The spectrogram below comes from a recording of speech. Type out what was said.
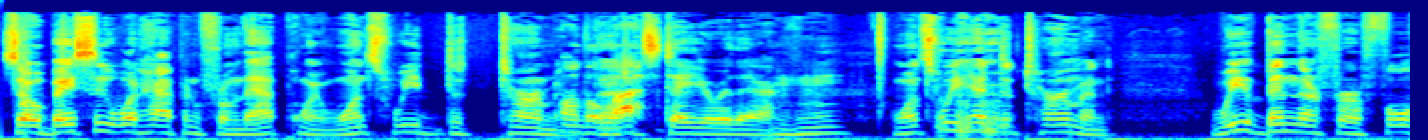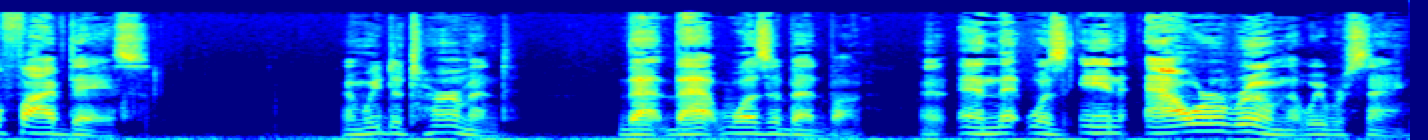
So basically, what happened from that point? Once we determined On the that- last day you were there. Mhm. once we had determined, we have been there for a full five days, and we determined that that was a bed bug, and- and it was in our room that we were staying.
